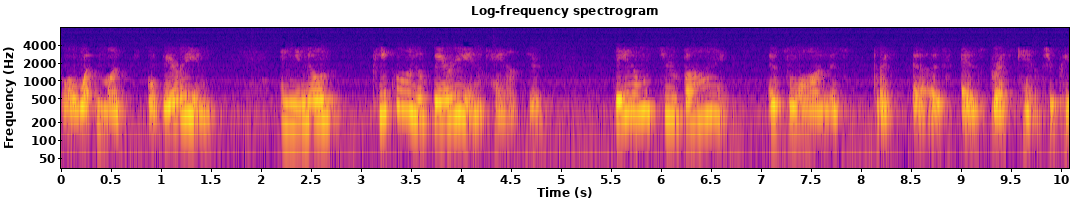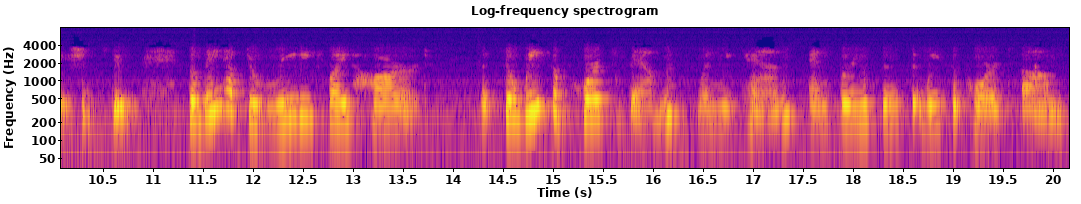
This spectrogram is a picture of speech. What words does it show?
or what month ovarian. And you know, people with ovarian cancer, they don't survive as long as breast, uh, as, as breast cancer patients do. So they have to really fight hard. But, so we support them when we can, and for instance, we support um,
